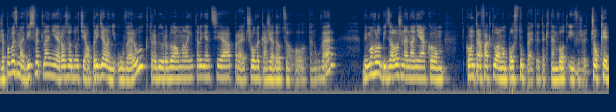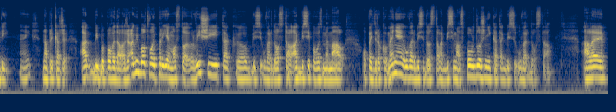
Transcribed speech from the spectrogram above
Že povedzme vysvetlenie rozhodnutia o pridelení úveru, ktoré by urobila umelá inteligencia pre človeka žiadavcoho o ten úver, by mohlo byť založené na nejakom kontrafaktuálnom postupe, to je taký ten what if, že čo keby. Hej? Napríklad, že ak by povedala, že ak by bol tvoj príjem o 100 eur vyšší, tak e, by si úver dostal. Ak by si povedzme mal o 5 rokov menej, úver by si dostal. Ak by si mal spoludlžníka, tak by si úver dostal. Ale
